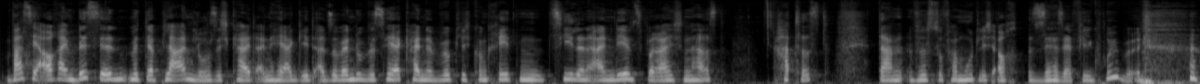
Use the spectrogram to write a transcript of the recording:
Was ja auch ein bisschen mit der Planlosigkeit einhergeht. Also wenn du bisher keine wirklich konkreten Ziele in allen Lebensbereichen hast, hattest, dann wirst du vermutlich auch sehr, sehr viel grübeln.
